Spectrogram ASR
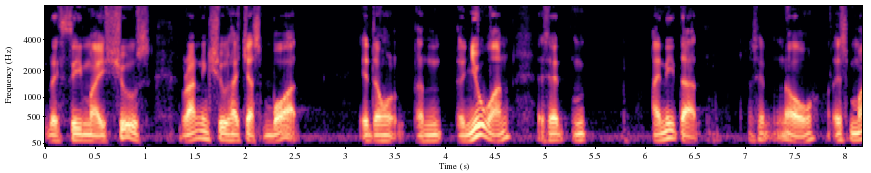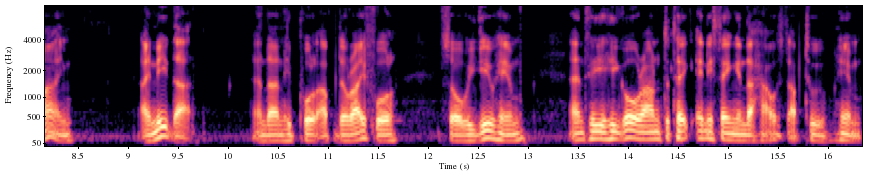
they see my shoes, running shoes I just bought it a, a new one. I said, "Mm, I need that. I said, no, it's mine. I need that. And then he pulled up the rifle, so we give him, and he, he go around to take anything in the house up to him.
